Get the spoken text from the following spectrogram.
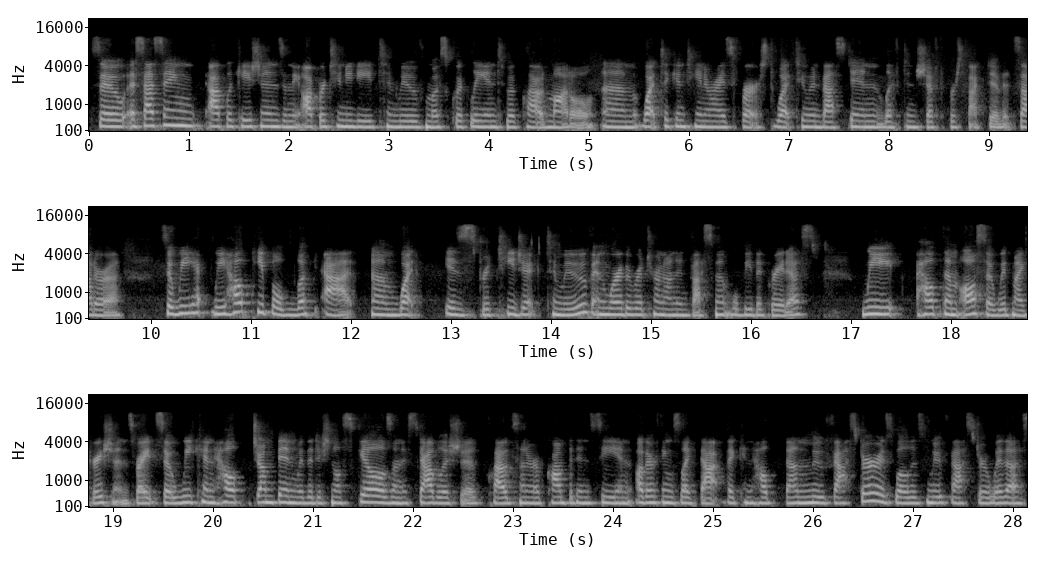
So assessing applications and the opportunity to move most quickly into a cloud model, um, what to containerize first, what to invest in, lift and shift perspective, et cetera. So we, we help people look at um, what is strategic to move and where the return on investment will be the greatest. We help them also with migrations, right? So we can help jump in with additional skills and establish a cloud center of competency and other things like that that can help them move faster as well as move faster with us.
